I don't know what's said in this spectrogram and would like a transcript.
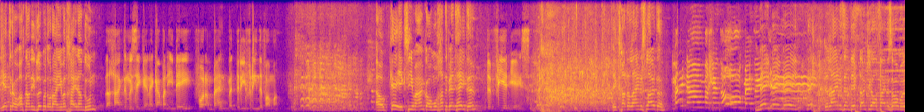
Jetro, als het nou niet lukt met Oranje, wat ga je dan doen? Dan ga ik de muziek in. Ik heb een idee voor een band met drie vrienden van me. Oké, ik zie hem aankomen. Hoe gaat de band heten? De vier J's. Ik ga de lijnen sluiten. Mijn naam begint ook met een Nee, nee, nee, nee. De lijnen zijn dicht. Dankjewel, fijne zomer.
